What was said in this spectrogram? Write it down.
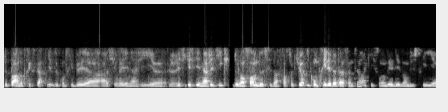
de par notre expertise, de contribuer à, à assurer l'énergie, euh, l'efficacité énergétique de l'ensemble de ces infrastructures, y compris les data centers, hein, qui sont des, des industries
